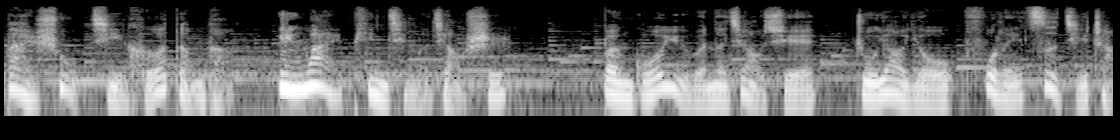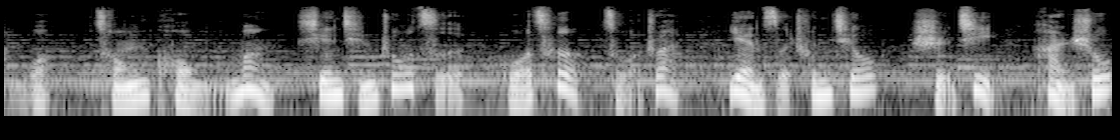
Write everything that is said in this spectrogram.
代数、几何等等，另外聘请了教师。本国语文的教学主要由傅雷自己掌握，从孔孟、先秦诸子、国策、左传、晏子春秋、史记、汉书、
